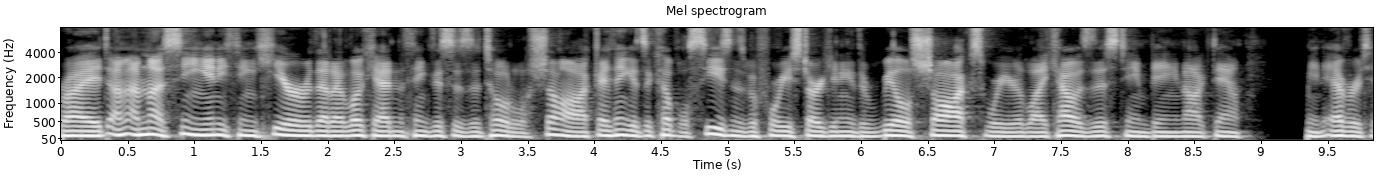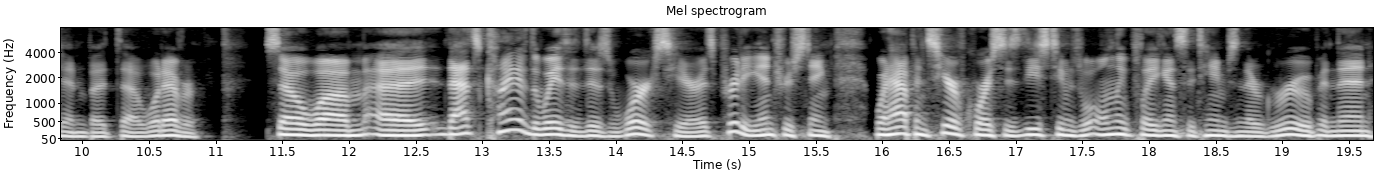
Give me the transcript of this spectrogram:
right? I'm, I'm, not seeing anything here that I look at and think this is a total shock. I think it's a couple seasons before you start getting the real shocks where you're like, how is this team being knocked down? I mean, Everton, but uh, whatever. So um, uh, that's kind of the way that this works here. It's pretty interesting. What happens here, of course, is these teams will only play against the teams in their group, and then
